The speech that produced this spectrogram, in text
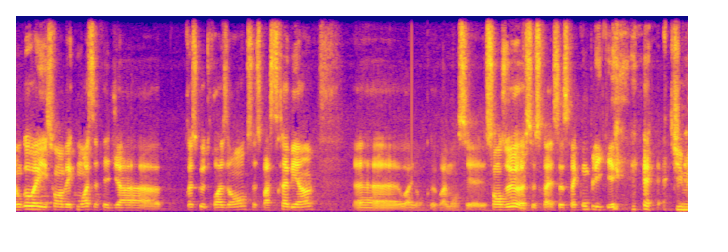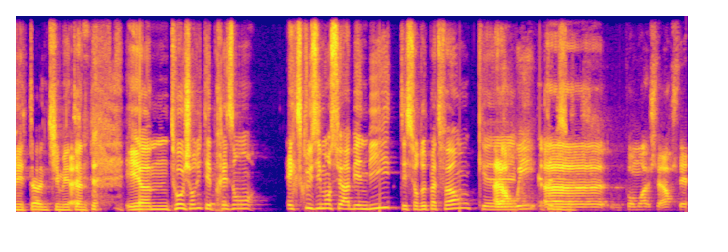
Donc, ouais, ils sont avec moi, ça fait déjà presque trois ans, ça se passe très bien. Euh, ouais, donc vraiment, sans eux, ce serait, ce serait compliqué. tu m'étonnes, tu m'étonnes. Et euh, toi, aujourd'hui, tu es présent exclusivement sur Airbnb Tu es sur d'autres plateformes Alors oui, euh, pour moi, je fais, alors je fais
